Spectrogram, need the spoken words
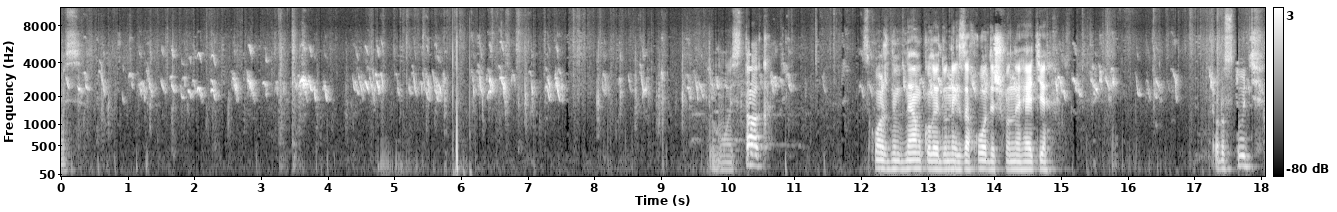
Ось. Тому ось так. З кожним днем, коли до них заходиш, вони геті ростуть.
